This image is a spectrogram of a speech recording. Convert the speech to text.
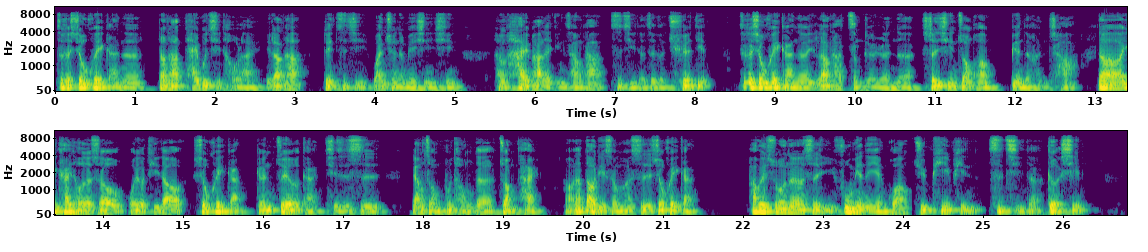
这个羞愧感呢，让他抬不起头来，也让他对自己完全的没信心，很害怕的隐藏他自己的这个缺点。这个羞愧感呢，也让他整个人的身心状况变得很差。那一开头的时候，我有提到羞愧感跟罪恶感其实是两种不同的状态。好，那到底什么是羞愧感？他会说呢，是以负面的眼光去批评自己的个性。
